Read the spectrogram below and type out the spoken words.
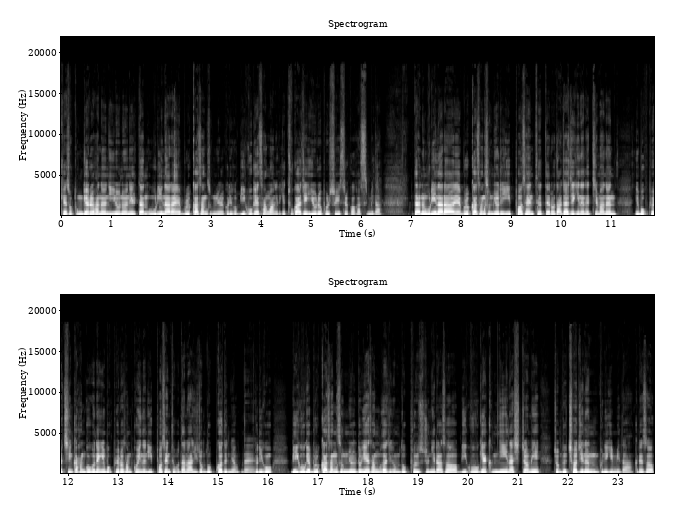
계속 동결을 하는 이유는 일단 우리나라의 물가 상승률 그리고 미국의 상황 이렇게 두 가지 이유를 볼 수 있을 것 같습니다. 일단은 우리나라의 물가 상승률이 2%대로 낮아지기는 했지만은 이 목표치, 그러니까 한국은행이 목표로 삼고 있는 2%보다는 아직 좀 높거든요. 네. 그리고 미국의 물가 상승률도 예상보다 지금 높은 수준이라서 미국의 금리 인하 시점이 좀 늦춰지는 분위기입니다. 그래서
